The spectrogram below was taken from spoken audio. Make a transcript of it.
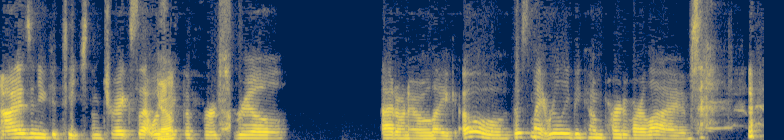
eyes, and you could teach them tricks. That was yep. like the first real, I don't know, like, oh, this might really become part of our lives.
